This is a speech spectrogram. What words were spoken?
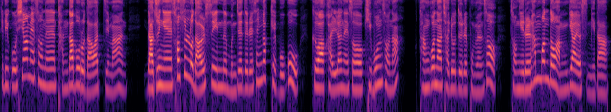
그리고 시험에서는 단답으로 나왔지만 나중에 서술로 나올 수 있는 문제들을 생각해보고 그와 관련해서 기본서나 단거나 자료들을 보면서 정의를 한 번 더 암기하였습니다.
